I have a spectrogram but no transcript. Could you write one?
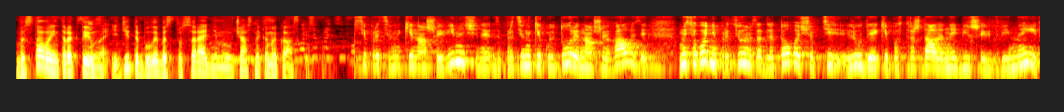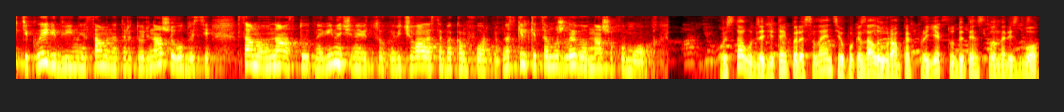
Вистава інтерактивна, і діти були безпосередніми учасниками казки. Всі працівники нашої Вінниччини, працівники культури нашої галузі. Ми сьогодні працюємо для того, щоб ті люди, які постраждали найбільше від війни і втекли від війни саме на території нашої області, саме у нас тут на Вінниччині відчували себе комфортно. Наскільки це можливо в наших умовах? Виставу для дітей-переселенців показали у рамках проєкту Дитинство на Різдво,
